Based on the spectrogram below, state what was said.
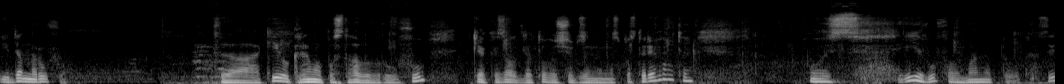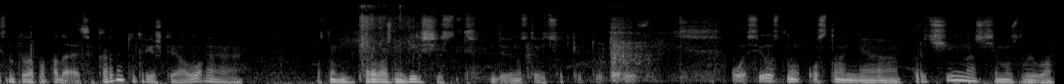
Йдемо на руфу. Так, і окремо поставив руфу, як я казав, для того, щоб за ними спостерігати. Ось, і руфа в мене тут. Звісно, туди попадається карнута трішки, але основна переважна більшість 90% тут руфа. Ось, і основ, остання причина ще можливо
